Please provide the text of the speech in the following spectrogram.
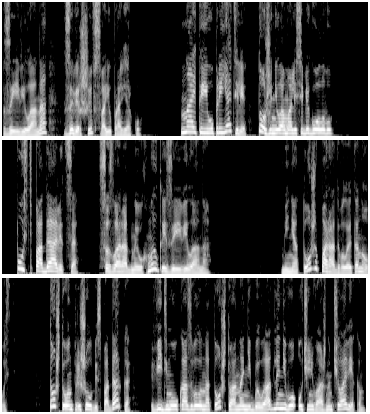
заявила она, завершив свою проверку. Найт и его приятели тоже не ломали себе голову. «Пусть подавится», — со злорадной ухмылкой заявила она. Меня тоже порадовала эта новость. То, что он пришел без подарка, видимо, указывало на то, что она не была для него очень важным человеком.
